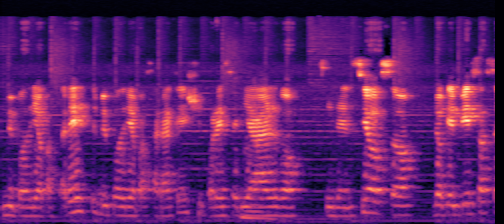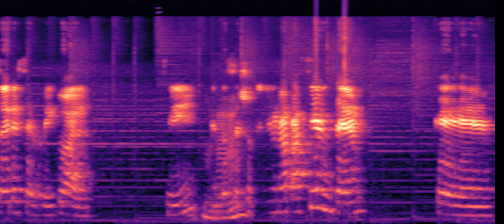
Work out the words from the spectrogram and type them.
me podría pasar esto y me podría pasar aquello y por ahí sería algo silencioso. Lo que empieza a hacer es el ritual. ¿sí? Entonces yo tenía una paciente que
